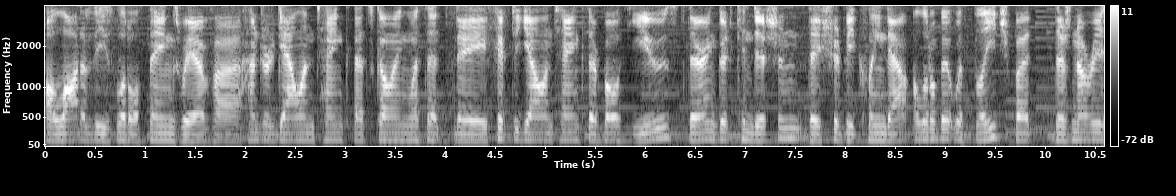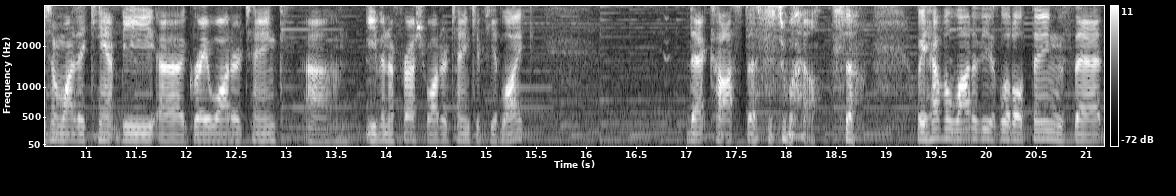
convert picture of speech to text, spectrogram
a lot of these little things. We have a 100 gallon tank that's going with it, a 50 gallon tank. They're both used. They're in good condition. They should be cleaned out a little bit with bleach, but there's no reason why they can't be a gray water tank, um, even a freshwater tank if you'd like. That cost us as well. So we have a lot of these little things that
